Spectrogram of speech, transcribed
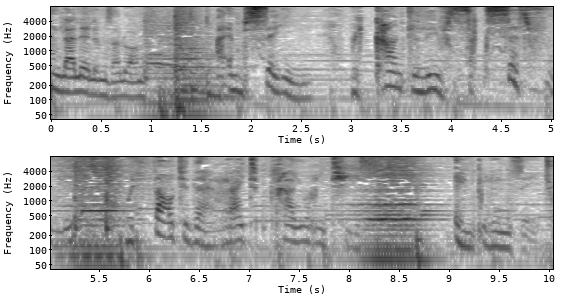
Ngilalele mzali wami. I am saying we can't live successfully without the right priorities empilweni zethu.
